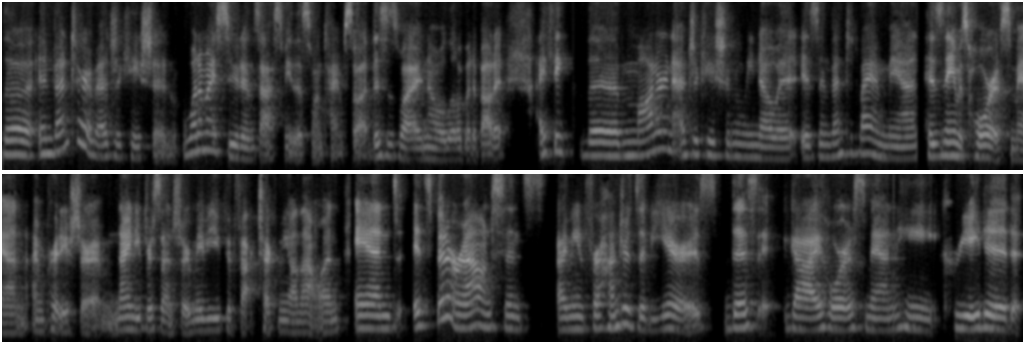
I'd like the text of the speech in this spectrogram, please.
the inventor of education, one of my students asked me this one time. So uh, this is why I know a little bit about it. I think the modern education we know it is invented by a man. His name is Horace Mann, I'm pretty sure. I'm 90% sure. Maybe you could fact check me on that one. And it's been around since I mean, for hundreds of years, this guy, Horace Mann, he created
